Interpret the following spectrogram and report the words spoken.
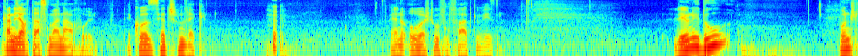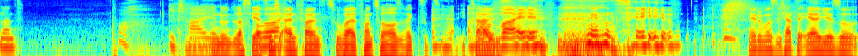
kann ich auch das mal nachholen. Der Kurs ist jetzt schon weg. Wäre eine Oberstufenfahrt gewesen. Leonie, du? Wunschland? Italien. Und du lass dir jetzt Aber- nicht einfallen, zu weit von zu Hause wegzuziehen. Italien. Hawaii. Safe. Ja, du musst, ich hatte eher hier so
